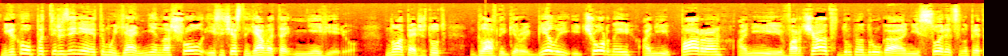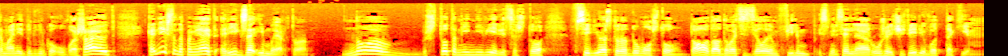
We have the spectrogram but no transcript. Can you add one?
Никакого подтверждения этому я не нашел, и, если честно, я в это не верю. Но, опять же, тут главный герой белый и черный, они пара, они ворчат друг на друга, они ссорятся, но при этом они друг друга уважают. Конечно, напоминает Ригза и Мерто. Но что-то мне не верится, что всерьез кто-то думал, что да-да, давайте сделаем фильм «Смертельное оружие 4» вот таким.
